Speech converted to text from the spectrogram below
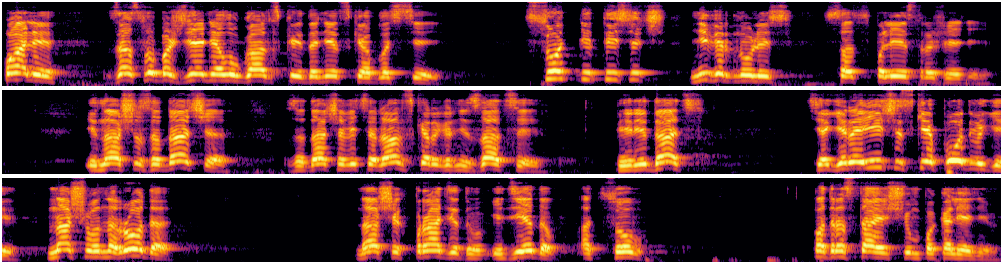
пали за освобождение Луганской и Донецкой областей. Сотни тысяч не вернулись с полей сражений. И наша задача, задача ветеранской организации, передать те героические подвиги нашего народа наших прадедов и дедов, отцов подрастающему поколению.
